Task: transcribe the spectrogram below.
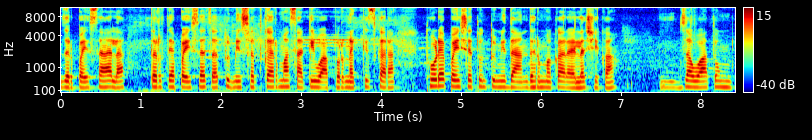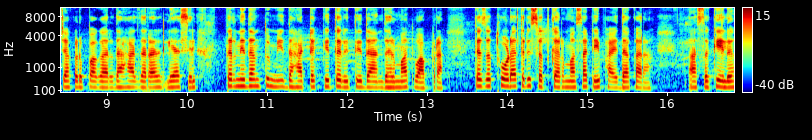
जर पैसा आला तर त्या पैशाचा तुम्ही सत्कर्मासाठी वापर नक्कीच करा. थोड्या पैशातून तुम्ही दानधर्म करायला शिका. जेव्हा तुमच्याकडं पगार दहा हजार आले असेल तर निदान तुम्ही दहा टक्के तरी ते दानधर्मात वापरा. त्याचा थोडा तरी सत्कर्मासाठी फायदा करा. असं केलं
